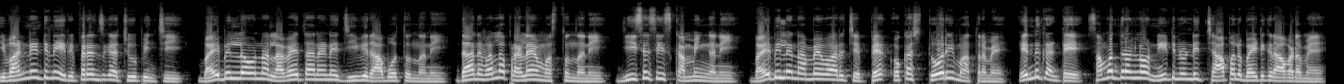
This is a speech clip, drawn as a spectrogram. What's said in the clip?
ఇవన్నింటినీ రిఫరెన్స్గా చూపించి బైబిల్లో ఉన్న లవేతాన్ అనే జీవి రాబోతుందని దానివల్ల ప్రళయం వస్తుందని జీసస్ ఈస్ కమ్మింగ్ అని బైబిల్ని నమ్మేవారు చెప్పే ఒక స్టోరీ మాత్రమే. ఎందుకంటే సముద్రంలో నీటి నుండి చేపలు బయటికి రావడమే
